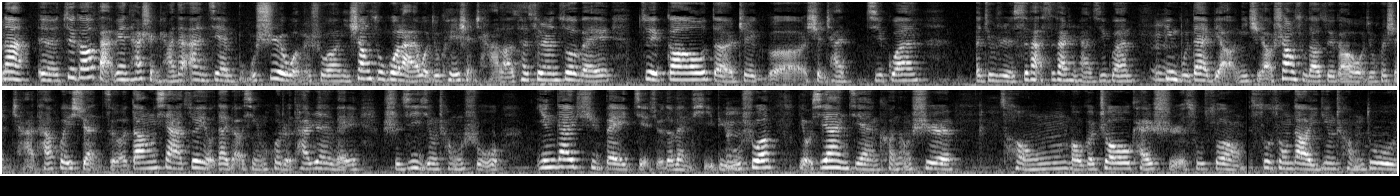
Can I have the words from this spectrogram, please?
那呃，最高法院它审查的案件，不是我们说你上诉过来我就可以审查了。它虽然作为最高的这个审查机关。呃，就是司法司法审查机关，并不代表你只要上诉到最高，我就会审查。他会选择当下最有代表性，或者他认为时机已经成熟，应该去被解决的问题。比如说，有些案件可能是从某个州开始诉讼，诉讼到一定程度，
